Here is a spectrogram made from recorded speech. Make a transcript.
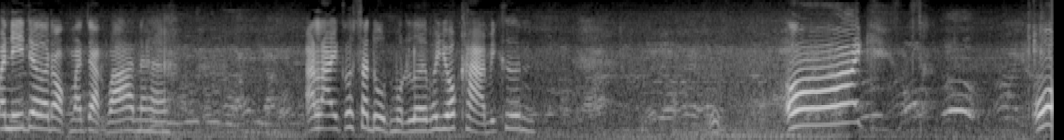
วันนี้เดินออกมาจากบ้านนะคะอะไรก็สะดุดหมดเลยเพราะยกขาไม่ขึ้น โอ้ย โอ้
